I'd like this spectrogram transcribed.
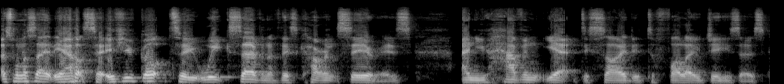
I just want to say at the outset if you've got to week seven of this current series, and you haven't yet decided to follow Jesus,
